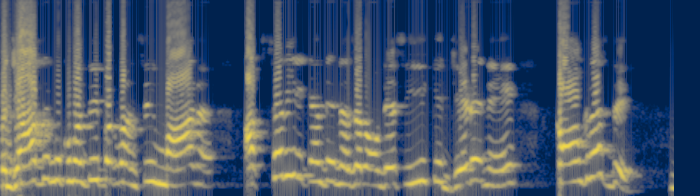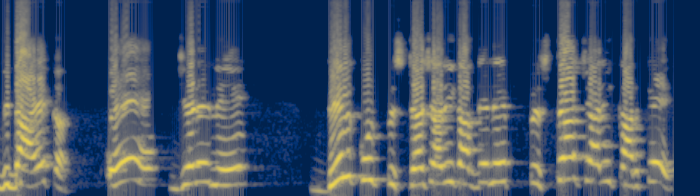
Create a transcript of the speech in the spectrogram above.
ਪੰਜਾਬ ਦੇ ਮੁੱਖ ਮੰਤਰੀ ਭਗਵੰਤ ਸਿੰਘ ਮਾਨ ਅਕਸਰ ਹੀ ਇਹ ਕਹਿੰਦੇ ਨਜ਼ਰ ਆਉਂਦੇ ਸੀ ਕਿ ਜਿਹੜੇ ਨੇ ਕਾਂਗਰਸ ਦੇ ਵਿਧਾਇਕ ਉਹ ਜਿਹੜੇ ਨੇ ਬਿਲਕੁਲ ਭ੍ਰਿਸ਼ਟਾਚਾਰੀ ਕਰਦੇ ਨੇ, ਭ੍ਰਿਸ਼ਟਾਚਾਰੀ ਕਰਕੇ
